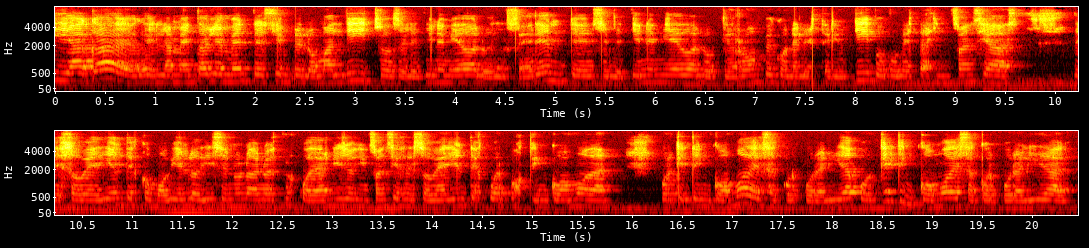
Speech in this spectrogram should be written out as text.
Y acá lamentablemente siempre lo mal dicho, se le tiene miedo a lo diferente, se le tiene miedo a lo que rompe con el estereotipo, porque estas infancias desobedientes, como bien lo dice en uno de nuestros cuadernillos, infancias desobedientes, cuerpos que incomodan, porque te incomoda esa corporalidad, ¿por qué te incomoda esa corporalidad?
